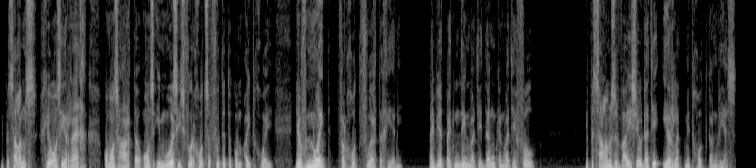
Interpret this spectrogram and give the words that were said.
Die psalms gee ons die reg om ons harte, ons emosies voor God se voete te kom uitgooi. Jy hoef nooit vir God voor te gee nie. Hy weet buitendien wat jy dink en wat jy voel. Die psalms wys jou dat jy eerlik met God kan wees.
